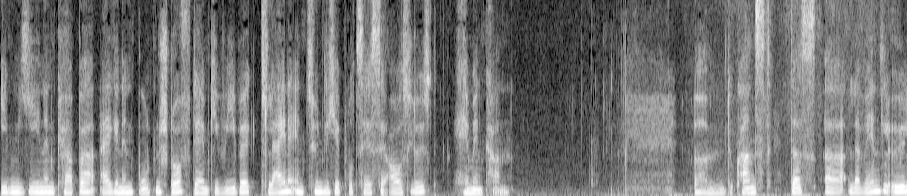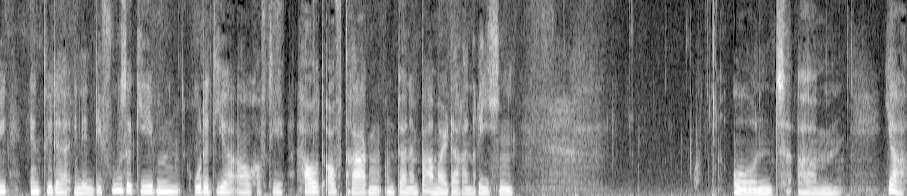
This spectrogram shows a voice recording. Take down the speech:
eben jenen körpereigenen Botenstoff, der im Gewebe kleine entzündliche Prozesse auslöst, hemmen kann. Ähm, du kannst das äh, Lavendelöl entweder in den Diffuser geben oder dir auch auf die Haut auftragen und dann ein paar Mal daran riechen. Und ähm, ja,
